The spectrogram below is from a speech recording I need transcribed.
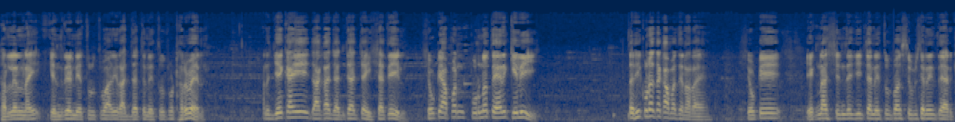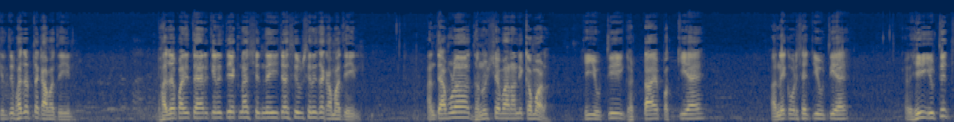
ठरलेलं नाही. केंद्रीय नेतृत्व आणि राज्याचं नेतृत्व ठरवेल. आणि जे काही जागा ज्यांच्या हिश्श्यात येईल शेवटी आपण पूर्ण तयारी केली तर ही कुणाच्या कामात येणार आहे? शेवटी एकनाथ शिंदेजीच्या नेतृत्वात शिवसेनेने तयार केली ती भाजपच्या कामात येईल. भाजपाने तयार केली ती एकनाथ शिंदेजीच्या शिवसेनेच्या कामात येईल. आणि त्यामुळं धनुष्यबाण आणि कमळ ही युती घट्ट आहे पक्की आहे. अनेक वर्षाची युती आहे. ही युतीच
